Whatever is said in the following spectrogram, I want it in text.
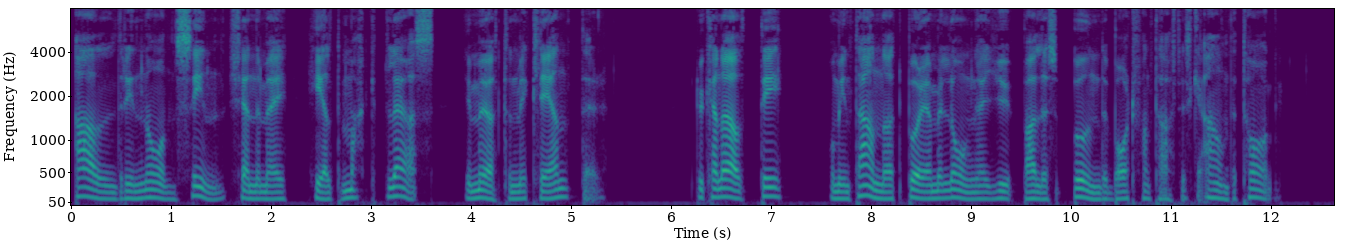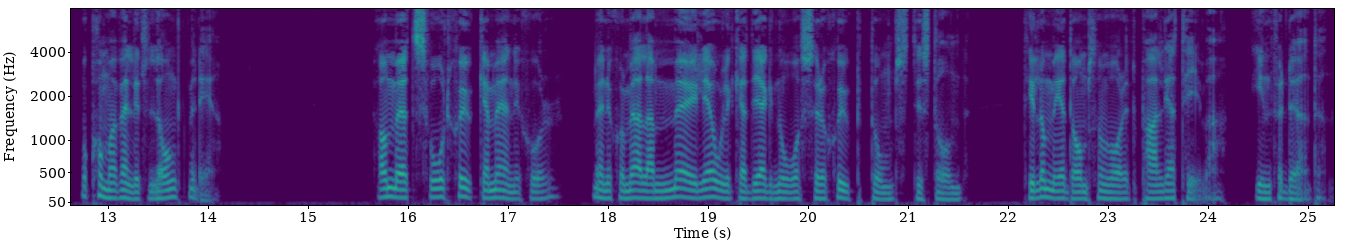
aldrig någonsin känner mig helt maktlös i möten med klienter. Du kan alltid, om inte annat, börja med långa, djupa, alldeles underbart fantastiska andetag och komma väldigt långt med det. Jag har mött svårt sjuka människor, människor med alla möjliga olika diagnoser och sjukdomstillstånd, till och med de som varit palliativa inför döden,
